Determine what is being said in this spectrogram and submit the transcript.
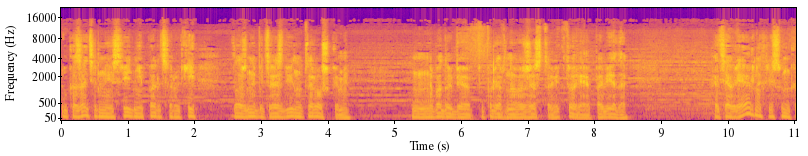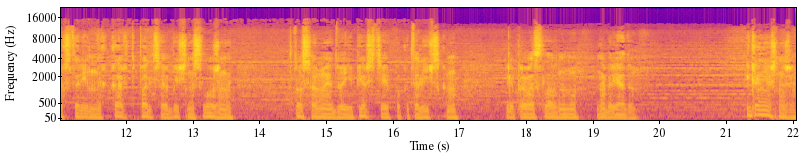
указательные и средние пальцы руки должны быть раздвинуты рожками, наподобие популярного жеста «Виктория, победа». Хотя в реальных рисунках старинных карт пальцы обычно сложены то самое двоеперстие по католическому или православному обряду. И, конечно же,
